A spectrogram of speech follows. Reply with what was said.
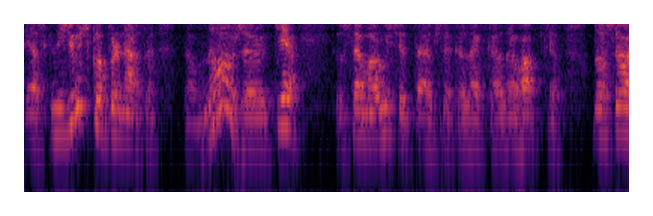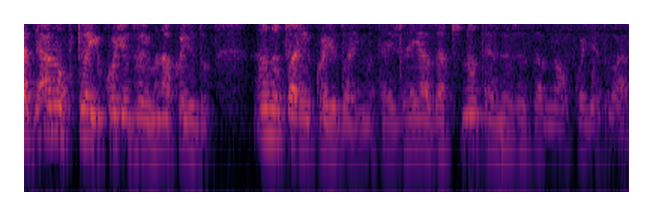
Я з книжечку принесла давно вже роки, все Маруся та все казав, казав гапця. Ну сьогодні, а ну хто її колідуємо на коліду. А ну то її колідуємо. та вже я зачну, та й вже за мною колядувати.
